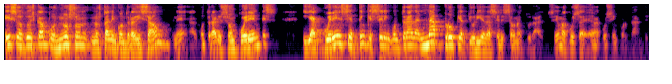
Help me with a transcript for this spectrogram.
esos dos campos no, son, no están en contradicción, ¿eh? al contrario, son coherentes, y la coherencia tiene que ser encontrada en la propia teoría de la selección natural. Es una cosa, una cosa importante.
